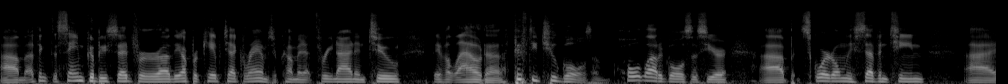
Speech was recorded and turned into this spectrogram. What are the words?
Um, I think the same could be said for uh, the Upper Cape Tech Rams, who come in at three nine and two. They've allowed uh, 52 goals, a whole lot of goals this year, uh, but scored only 17. Uh,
